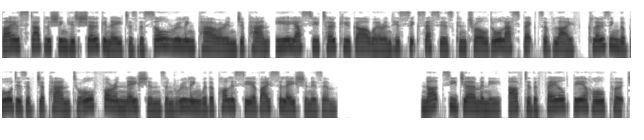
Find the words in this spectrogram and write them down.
By establishing his shogunate as the sole ruling power in Japan, Ieyasu Tokugawa and his successors controlled all aspects of life, closing the borders of Japan to all foreign nations and ruling with a policy of isolationism. Nazi Germany After the failed beer hall putsch,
